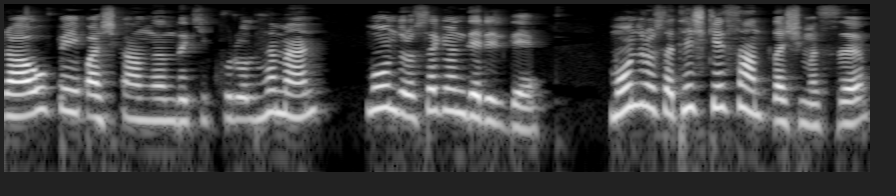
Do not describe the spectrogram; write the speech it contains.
Rauf Bey başkanlığındaki kurul hemen Mondros'a gönderildi. Mondros Ateşkes Antlaşması,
